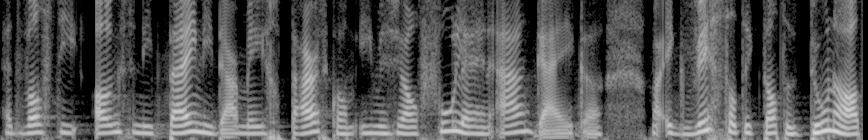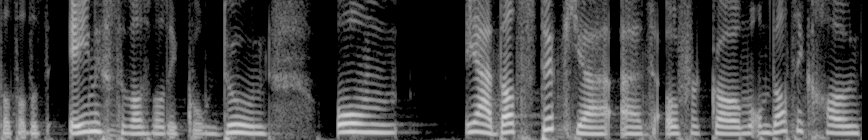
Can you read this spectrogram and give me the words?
Het was die angst en die pijn die daarmee gepaard kwam in mezelf voelen en aankijken. Maar ik wist dat ik dat te doen had, dat dat het enigste was wat ik kon doen om ja, dat stukje uh, te overkomen, omdat ik gewoon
